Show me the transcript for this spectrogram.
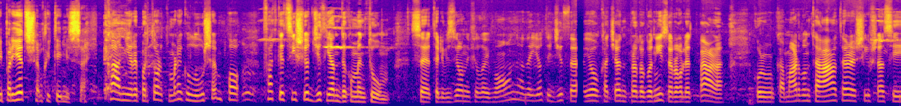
i përjetshëm kujtimi i saj. Ka një repertor të mrekullueshëm, po fatkeqësisht jo të gjithë janë dokumentum, se televizioni filloi vonë edhe jo të gjithë ajo ka qenë protagoniste role të para. Kur kam ardhur në teatër e shifsha si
